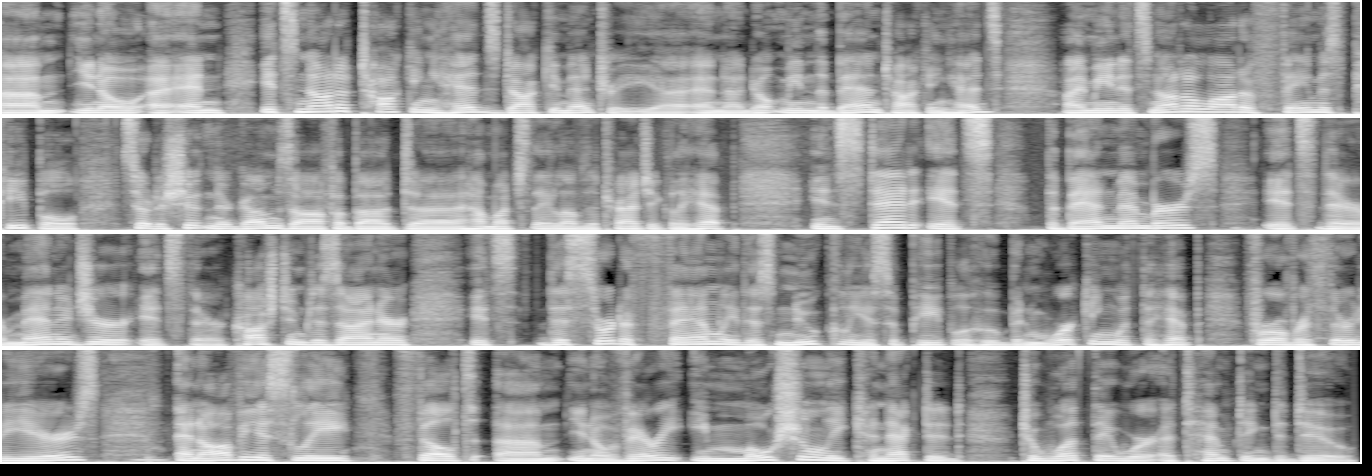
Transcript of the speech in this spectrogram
Um, you know, and it's not a Talking Heads documentary, uh, and I don't mean the band Talking Heads. I mean it's not a lot of famous people sort of shooting their gums off about uh, how much they love the Tragically Hip. Instead, it's the band members, it's their manager, it's their costume designer, it's this sort of family, this nucleus of people who've been working with the hip for over 30 years, and obviously felt, um, you know, very emotionally connected to what they were attempting to do.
